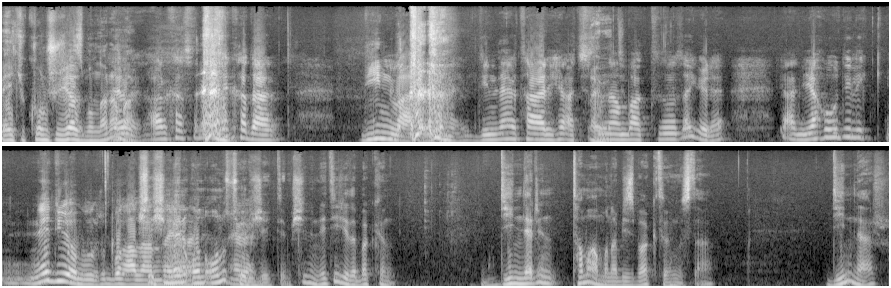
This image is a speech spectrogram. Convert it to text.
Belki konuşacağız bunları ama Evet, arkasında ne kadar din var. Yani dinler tarihi açısından Evet. baktığınıza göre yani Yahudilik ne diyor bu bu alanda? İşte şimdi ben yani? onu, onu Evet. söyleyecektim. Şimdi neticede bakın dinlerin tamamına biz baktığımızda dinler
